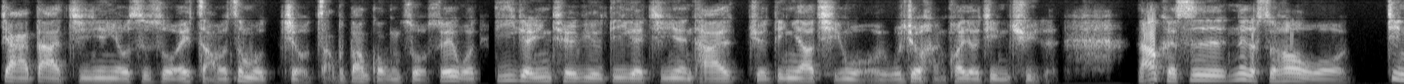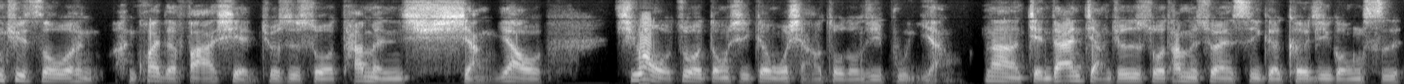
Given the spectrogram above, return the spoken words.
加拿大经验又是说，哎，找了这么久找不到工作，所以我第一个 interview 第一个经验，他决定要请我，我就很快就进去了。然后可是那个时候我进去之后，我很很快的发现，就是说他们想要。希望我做的东西跟我想要做的东西不一样。那简单讲就是说，他们虽然是一个科技公司，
